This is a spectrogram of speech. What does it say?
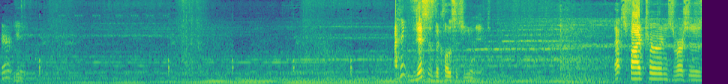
Where is... I think this is the closest unit. That's five turns versus...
